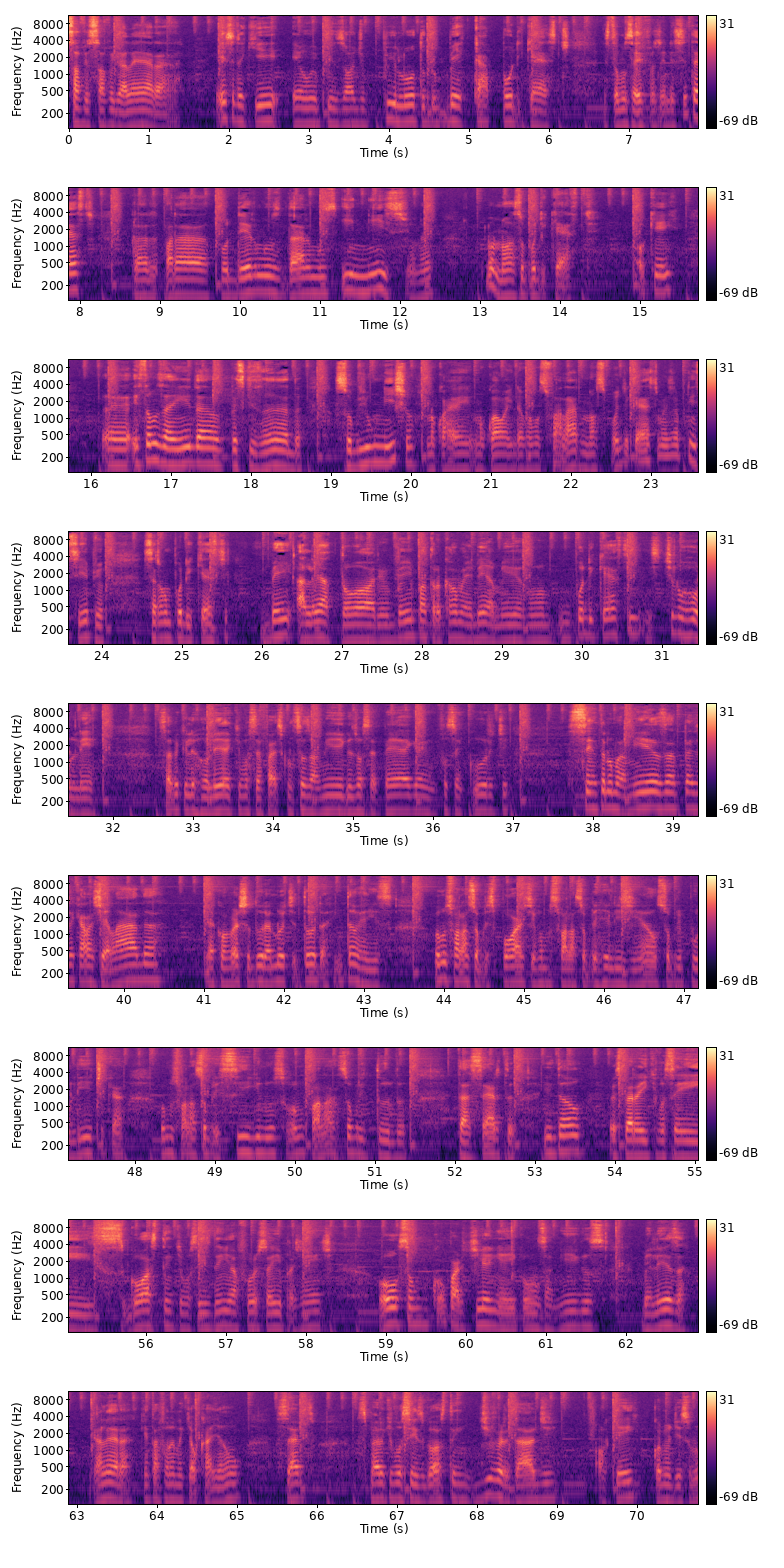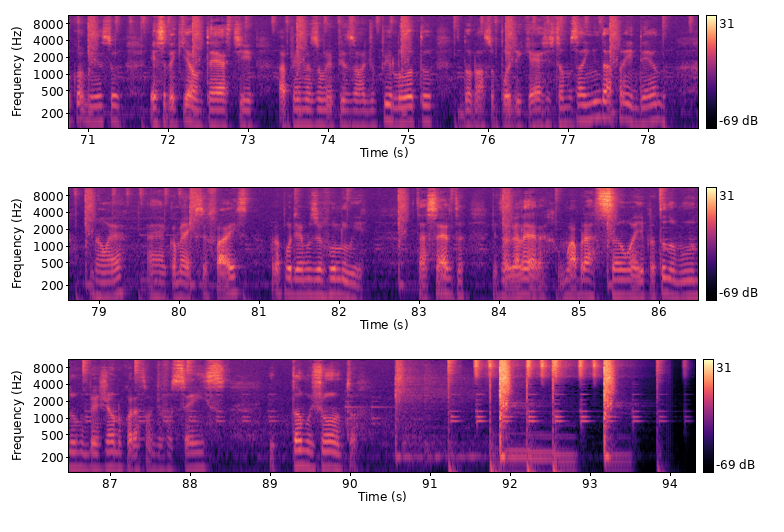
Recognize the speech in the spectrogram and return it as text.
Salve, salve galera! Esse daqui é o episódio piloto do BK Podcast. Estamos aí fazendo esse teste para podermos darmos início né, no nosso podcast, ok? É, estamos ainda pesquisando sobre um nicho no qual, no qual ainda vamos falar no nosso podcast, mas a princípio será um podcast bem aleatório, bem para trocar uma ideia mesmo, um podcast estilo rolê. Sabe aquele rolê que você faz com seus amigos, você pega, você curte, senta numa mesa, pede aquela gelada e a conversa dura a noite toda? Então é isso. Vamos falar sobre esporte, vamos falar sobre religião, sobre política, vamos falar sobre signos, vamos falar sobre tudo, tá certo? Então, eu espero aí que vocês gostem, que vocês deem a força aí pra gente. Ouçam, compartilhem aí com os amigos, beleza? Galera, quem tá falando aqui é o Caião, certo? Espero que vocês gostem de verdade, ok? Como eu disse no começo, esse daqui é um teste, apenas um episódio piloto do nosso podcast. Estamos ainda aprendendo, não é? é como é que se faz para podermos evoluir, tá certo? Então, galera, um abração aí para todo mundo, um beijão no coração de vocês e tamo junto.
